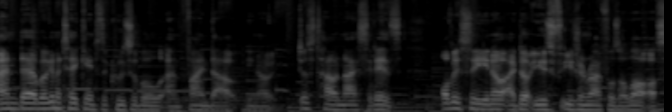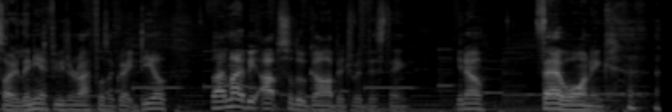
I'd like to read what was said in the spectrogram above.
and uh, we're going to take it into the Crucible and find out, you know, just how nice it is. Obviously, you know, I don't use fusion rifles a lot, or sorry, linear fusion rifles a great deal, so I might be absolute garbage with this thing. You know, fair warning.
